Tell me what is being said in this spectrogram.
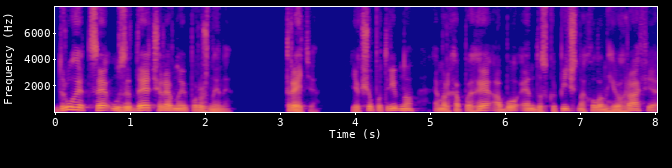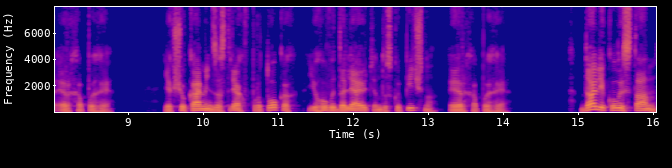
Друге це УЗД черевної порожнини. Третє. Якщо потрібно, МРХПГ або ендоскопічна холангіографія РХПГ. Якщо камінь застряг в протоках, його видаляють ендоскопічно ЕРХПГ. Далі, коли стан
